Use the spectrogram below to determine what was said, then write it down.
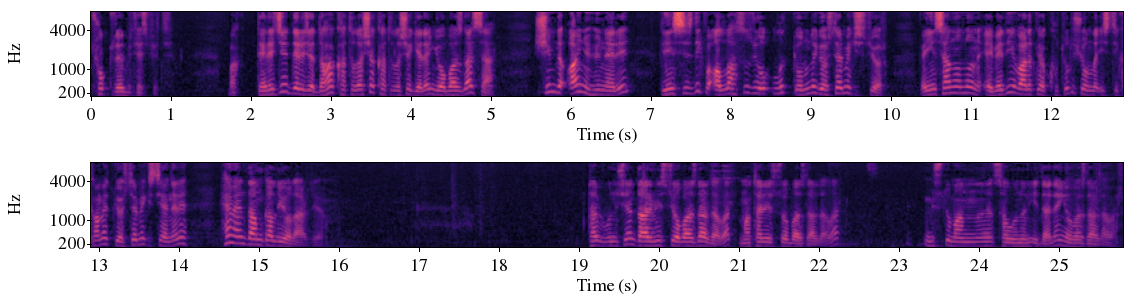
Çok güzel bir tespit. Bak derece derece daha katılaşa katılaşa gelen yobazlarsa şimdi aynı hüneri dinsizlik ve Allahsız yolluk yolunda göstermek istiyor. Ve insanoğlunun ebedi varlık ve kurtuluş yolunda istikamet göstermek isteyenleri hemen damgalıyorlar diyor. Tabi bunun içinde Darwinist yobazlar da var, materyalist yobazlar da var. Müslümanlığı savunun iddia eden yobazlar da var.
